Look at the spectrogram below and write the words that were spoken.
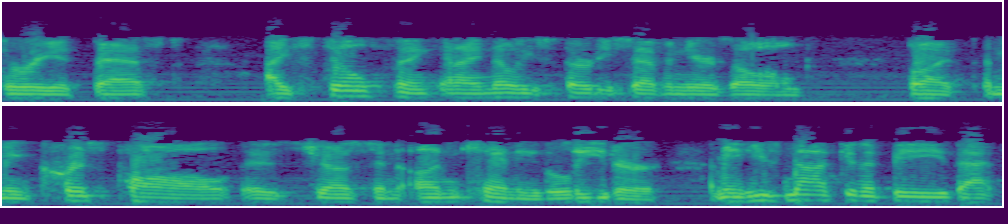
three at best. I still think, and I know he's 37 years old, but I mean, Chris Paul is just an uncanny leader. I mean, he's not going to be that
